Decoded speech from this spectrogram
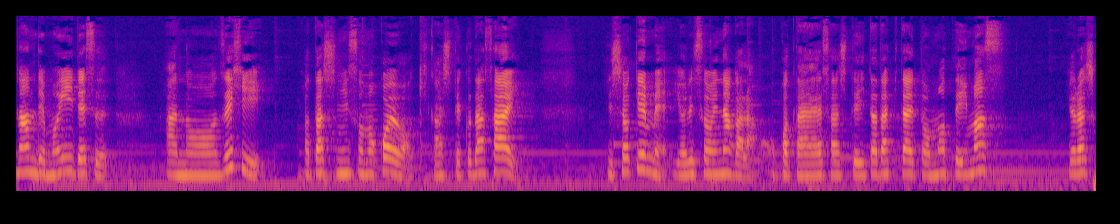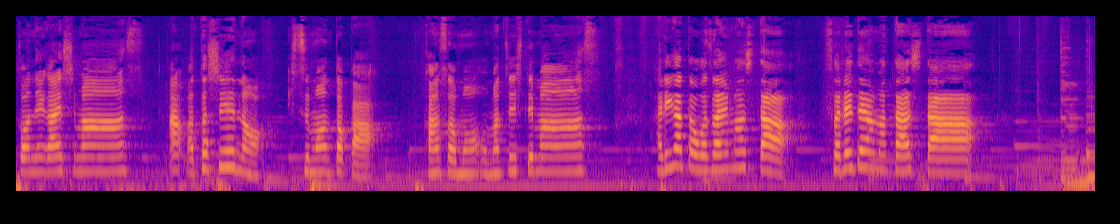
何でもいいです。あのぜひ私にその声を聞かせてください。一生懸命寄り添いながらお答えさせていただきたいと思っています。よろしくお願いします。あ私への質問とか感想もお待ちしてます。ありがとうございました。それではまた明日。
